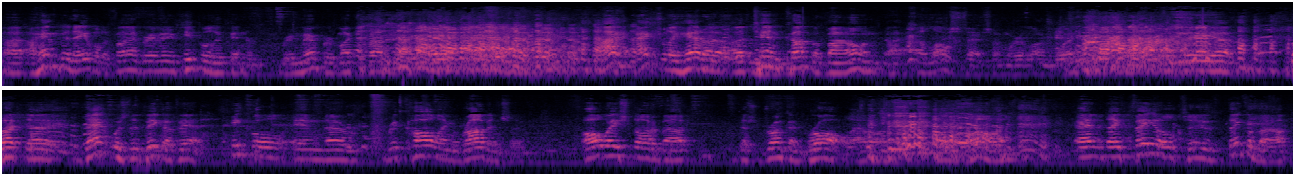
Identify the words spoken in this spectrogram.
Uh, I haven't been able to find very many people who can remember much about the I actually had a, a, tin cup of my own. I, I, lost that somewhere along the way. the, uh, but uh, that was the big event. People in uh, recalling Robinson always thought about this drunken brawl out on, on the lawn, and they failed to think about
